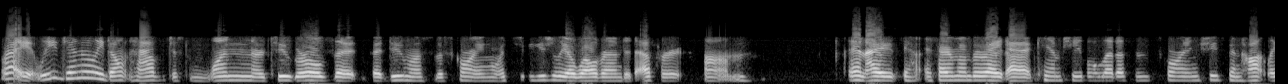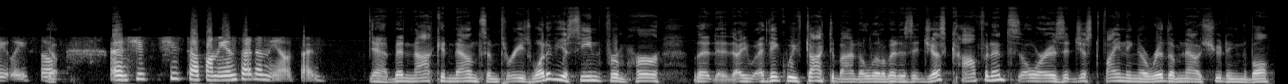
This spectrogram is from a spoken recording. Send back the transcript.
Right. We generally don't have just one or two girls that, that do most of the scoring. It's usually a well-rounded effort. Um, and I, if I remember right, uh, Cam Schabel led us in scoring. She's been hot lately, so. Yep and she's she's tough on the inside and the outside. Yeah, been knocking down some threes. What have you seen from her? That I, I think we've talked about it a little bit. Is it just confidence, or is it just finding a rhythm now, shooting the ball?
